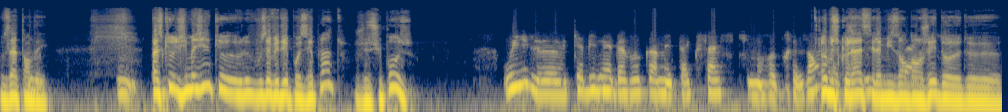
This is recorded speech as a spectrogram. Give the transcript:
Vous attendez. Parce que j'imagine que vous avez déposé plainte, je suppose. Oui, le cabinet d'avocats Metaxas qui me représente. Ah, parce que là, c'est la mise en danger de, de,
